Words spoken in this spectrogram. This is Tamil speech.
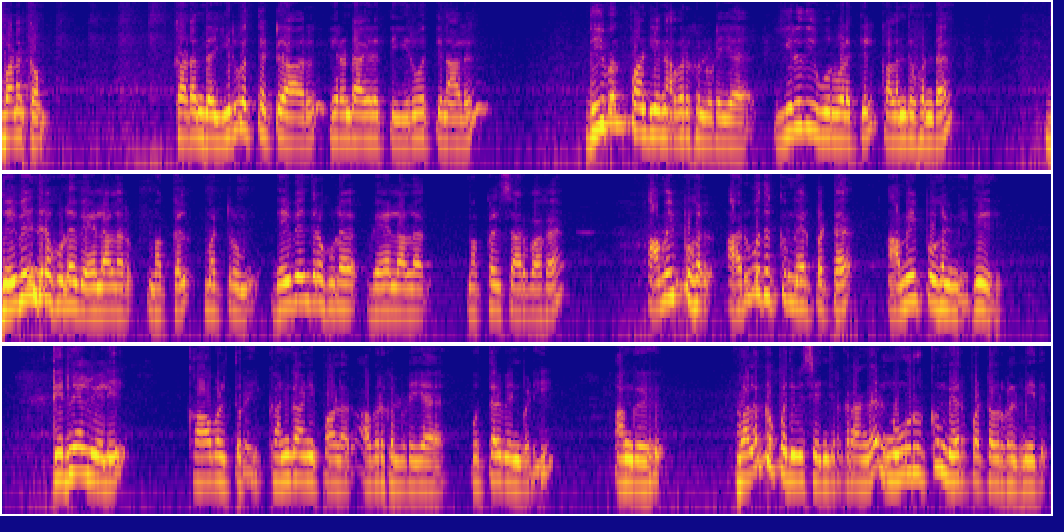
வணக்கம். கடந்த இருபத்தெட்டு ஆறு இரண்டாயிரத்தி இருபத்தி நாலு தீபக் பாண்டியன் அவர்களுடைய இறுதி ஊர்வலத்தில் கலந்து கொண்ட தேவேந்திரகுல வேளாளர் மக்கள் மற்றும் தேவேந்திரகுல வேளாளர் மக்கள் சார்பாக அமைப்புகள் அறுபதுக்கும் மேற்பட்ட அமைப்புகள் மீது திருநெல்வேலி காவல்துறை கண்காணிப்பாளர் அவர்களுடைய உத்தரவின்படி அங்கு வழக்கு பதிவு செஞ்சுருக்கிறாங்க நூறுக்கும் மேற்பட்டவர்கள் மீது.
